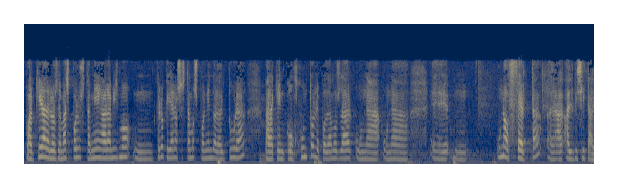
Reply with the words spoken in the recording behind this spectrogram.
cualquiera de los demás pueblos también ahora mismo mm, creo que ya nos estamos poniendo a la altura para que en conjunto le podamos dar una, una, eh, mm, una oferta eh, al visitante.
